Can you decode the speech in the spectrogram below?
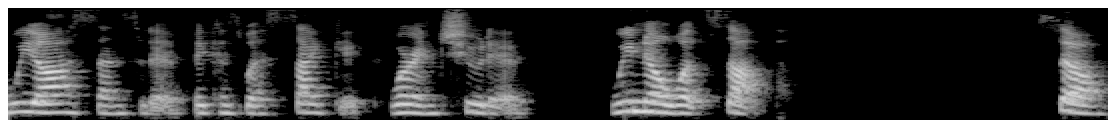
we are sensitive because we're psychic, we're intuitive, we know what's up. So,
